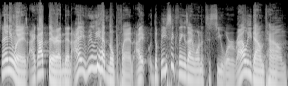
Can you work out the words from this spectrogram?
So anyways i got there and then i really had no plan. I the basic things i wanted to see were Raleigh downtown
